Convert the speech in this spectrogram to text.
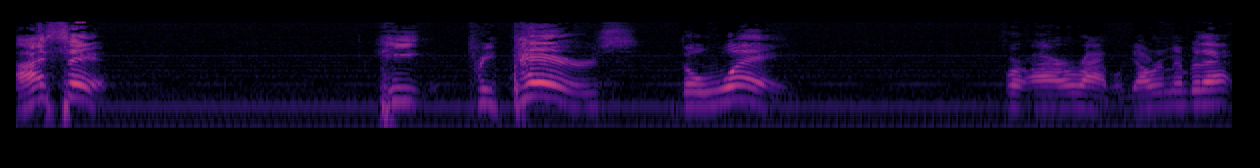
I said, He prepares the way for our arrival. Y'all remember that?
